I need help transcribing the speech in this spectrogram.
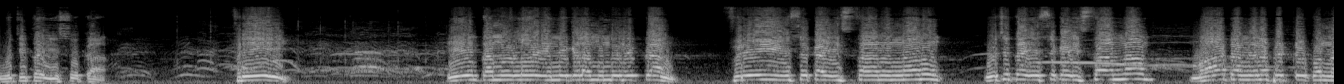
ఉచిత ఇసుక. ఫ్రీ. ఏం తమ్ముళ్ళు ఎన్నికల ముందు చెప్పాను. ఫ్రీ ఇసుక ఇస్తానన్నాను ఉచిత ఇసుక ఇస్తా అన్నాం మాట నిలబెట్టుకున్న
